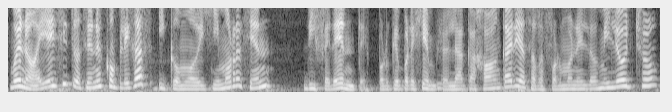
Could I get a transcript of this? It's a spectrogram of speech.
Bueno, ahí hay situaciones complejas y, como dijimos recién, diferentes. Porque, por ejemplo, la caja bancaria se reformó en el 2008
